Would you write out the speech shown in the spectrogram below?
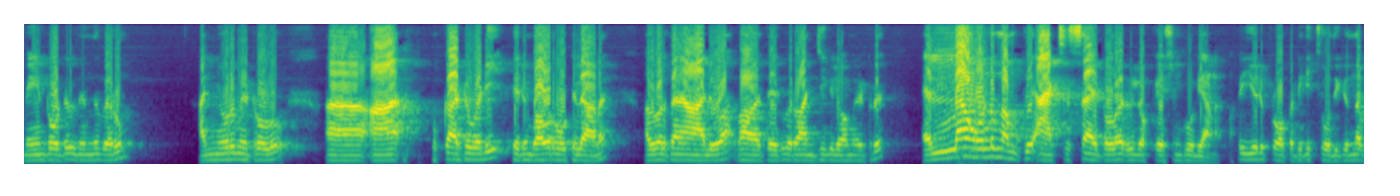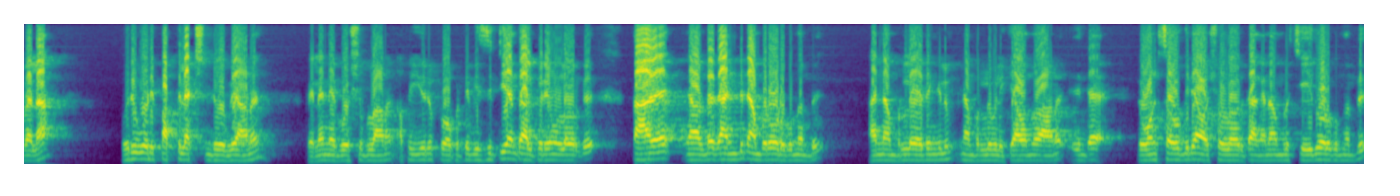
മെയിൻ റോഡിൽ നിന്ന് വെറും അഞ്ഞൂറ് മീറ്റർ ഉള്ളൂ. ആ, പുക്കാട്ടുപടി പെരുമ്പാവൂർ റൂട്ടിലാണ് അതുപോലെ തന്നെ ആലുവ ഭാഗത്തേക്ക് വെറും അഞ്ച് കിലോമീറ്റർ എല്ലാം കൊണ്ടും നമുക്ക് ആക്സസ് ആയിട്ടുള്ള ഒരു ലൊക്കേഷൻ കൂടിയാണ്. അപ്പൊ ഈ ഒരു പ്രോപ്പർട്ടിക്ക് ചോദിക്കുന്ന വില ഒരു കോടി പത്ത് ലക്ഷം രൂപയാണ്. വില നെഗോഷ്യബിൾ ആണ്. അപ്പൊ ഈ ഒരു പ്രോപ്പർട്ടി വിസിറ്റ് ചെയ്യാൻ താല്പര്യമുള്ളവർക്ക് താഴെ ഞങ്ങളുടെ രണ്ട് നമ്പർ കൊടുക്കുന്നുണ്ട്. ആ നമ്പറിൽ ഏതെങ്കിലും നമ്പറിൽ വിളിക്കാവുന്നതാണ്. ഇതിന്റെ ലോൺ സൗകര്യം ആവശ്യമുള്ളവർക്ക് അങ്ങനെ നമ്മൾ ചെയ്തു കൊടുക്കുന്നുണ്ട്.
